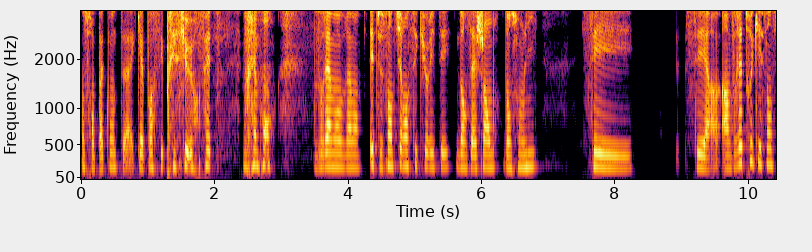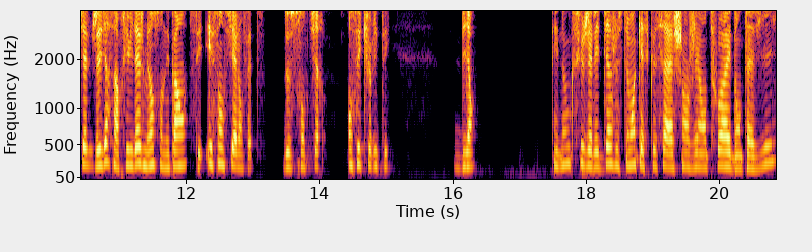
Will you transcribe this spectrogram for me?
on se rend pas compte à quel point c'est précieux, en fait. Vraiment. Vraiment, vraiment. Et de se sentir en sécurité dans sa chambre, dans son lit. C'est, c'est un, vrai truc essentiel. J'allais dire c'est un privilège, mais non, c'en est pas un. C'est essentiel, en fait, de se sentir en sécurité. Bien. Et donc, ce que j'allais te dire justement, qu'est-ce que ça a changé en toi et dans ta vie?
